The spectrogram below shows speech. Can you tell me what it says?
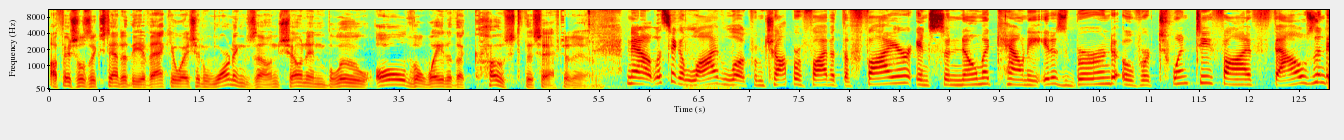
Officials extended the evacuation warning zone shown in blue all the way to the coast this afternoon. Now, let's take a live look from Chopper 5 at the fire in Sonoma County. It has burned over 25,000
